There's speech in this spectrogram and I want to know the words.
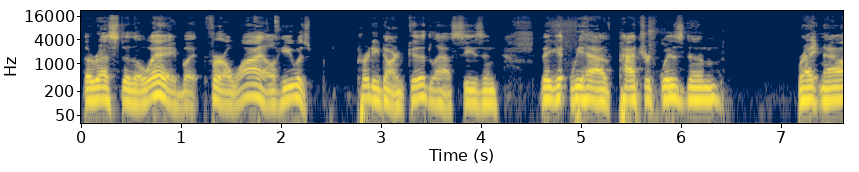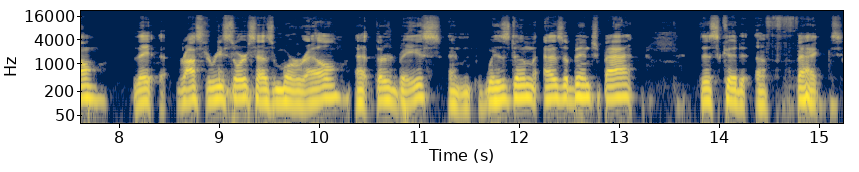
the rest of the way, but for a while he was pretty darn good last season. They get we have Patrick Wisdom right now. They roster resource has Morel at third base and Wisdom as a bench bat. This could affect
